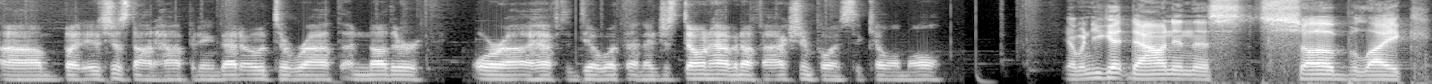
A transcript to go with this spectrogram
Um, but it's just not happening. That Ode to Wrath, another aura I have to deal with, and I just don't have enough action points to kill them all. Yeah, when you get down in this sub like,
